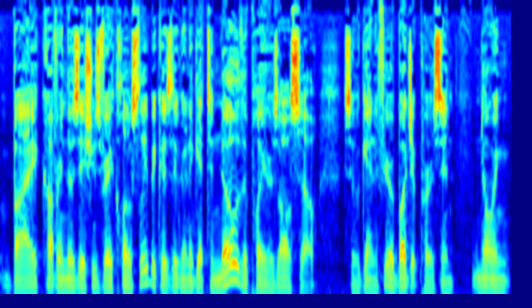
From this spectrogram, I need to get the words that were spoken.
by covering those issues very closely because they're going to get to know the players also. So again, if you're a budget person, knowing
